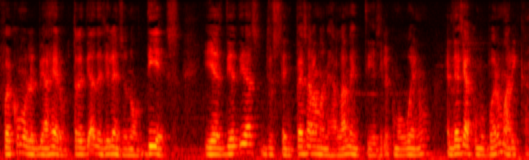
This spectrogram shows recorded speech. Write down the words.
fue como el viajero, 3 días de silencio, no, 10. Y es 10 días de usted empezar a manejar la mente y decirle como, bueno, él decía como, bueno, marica,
